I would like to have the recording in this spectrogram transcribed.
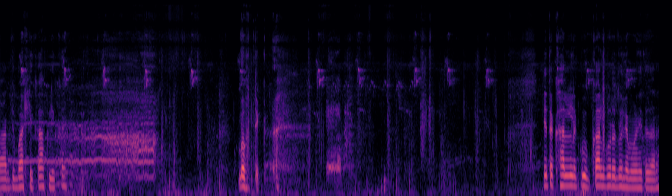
अर्धी बाटली कापली काय? बहुतेक. इथं खाल काल गुरं धुल्यामुळे इथं जरा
